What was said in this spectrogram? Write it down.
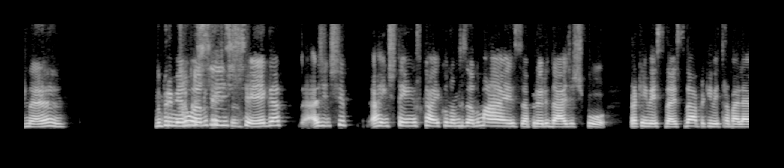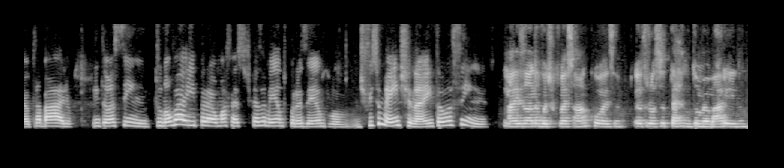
né? No primeiro ano que a gente chega, a gente a gente tem que ficar economizando mais. A prioridade é, tipo, para quem veio estudar, estudar, para quem veio trabalhar, é o trabalho. Então, assim, tu não vai ir para uma festa de casamento, por exemplo, dificilmente, né? Então, assim. Mas, Ana, eu vou te conversar uma coisa. Eu trouxe o terno do meu marido.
